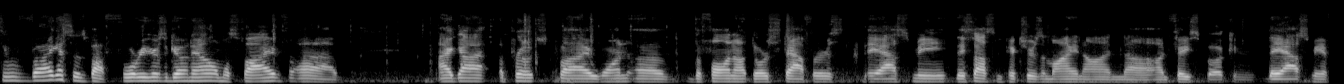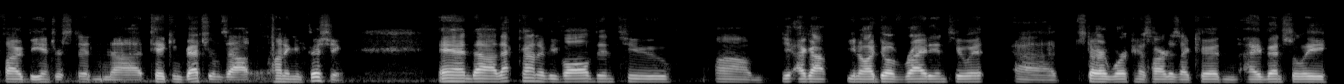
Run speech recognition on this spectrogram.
I guess it was about four years ago now, almost five. Uh, I got approached by one of the Fallen Outdoors staffers. They asked me. They saw some pictures of mine on uh, on Facebook, and they asked me if I would be interested in uh, taking veterans out hunting and fishing and uh, that kind of evolved into um, yeah, I got you know I dove right into it, uh, started working as hard as I could, and I eventually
